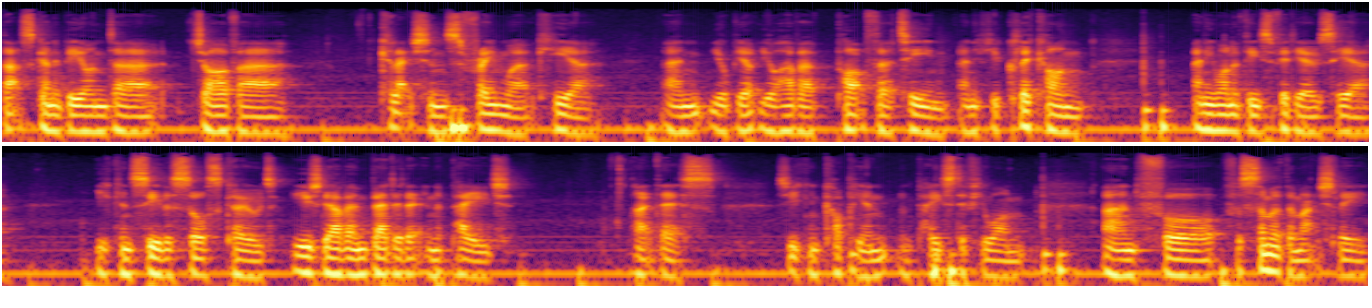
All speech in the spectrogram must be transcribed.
that's going to be under Java collections framework here, and you'll be you'll have a part 13. And if you click on any one of these videos here, you can see the source code. Usually, I've embedded it in a page like this, so you can copy and, and paste if you want. And for for some of them, actually,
